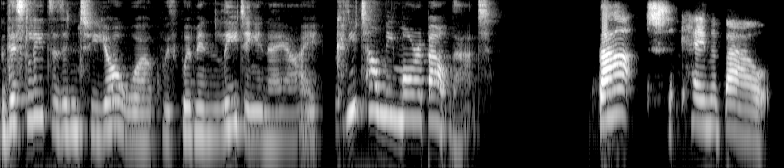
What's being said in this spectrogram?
This leads us into your work with women leading in AI. Can you tell me more about that? That came about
